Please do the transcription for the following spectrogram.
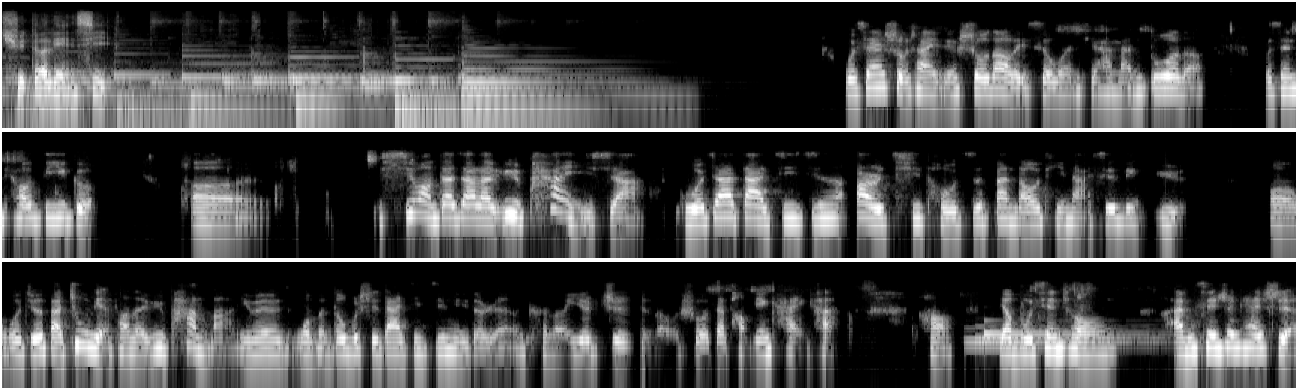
取得联系。我现在手上已经收到了一些问题，还蛮多的。我先挑第一个，呃，希望大家来预判一下国家大基金二期投资半导体哪些领域。呃，我觉得把重点放在预判吧，因为我们都不是大基金里的人，可能也只能说在旁边看一看。好，要不先从 M 先生开始。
